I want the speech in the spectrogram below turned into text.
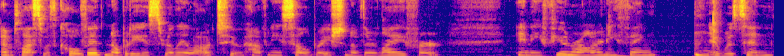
and plus with covid nobody is really allowed to have any celebration of their life or any funeral or anything it was in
